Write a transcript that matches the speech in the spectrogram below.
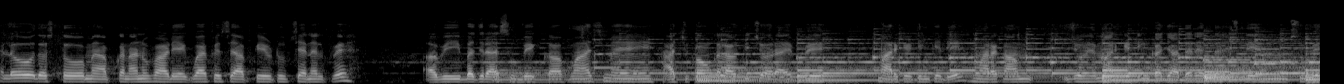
हेलो दोस्तों, मैं आपका नानू पहाड़ी एक बार फिर से आपके यूट्यूब चैनल पे। अभी बज रहा है सुबह का पाँच, मैं आ चुका हूँ कलावती चौराहे पे मार्केटिंग के लिए। हमारा काम जो है मार्केटिंग का ज़्यादा रहता है, इसलिए हम सुबह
